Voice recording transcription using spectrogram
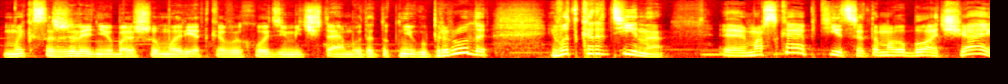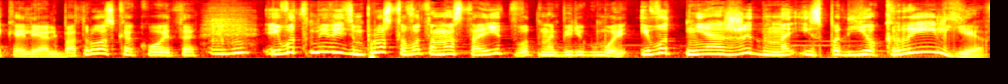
мы, к сожалению, большому редко выходим и читаем вот эту книгу природы, и вот картина, Э, морская птица, это была чайка или альбатрос какой-то, и вот мы видим, просто вот она стоит вот на берегу моря, и вот неожиданно из-под ее крыльев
